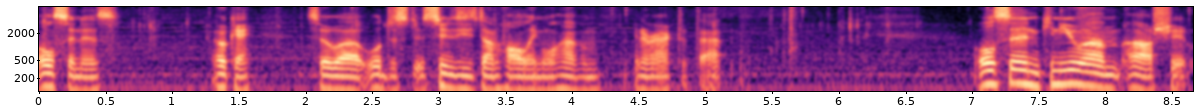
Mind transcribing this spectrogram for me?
Olson is. Okay, so uh, we'll just, as soon as he's done hauling, we'll have him interact with that. Olson, can you, um, oh shit,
